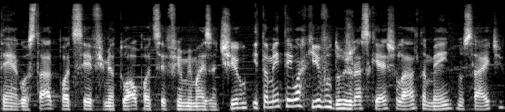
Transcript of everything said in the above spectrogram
tenha gostado. Pode ser filme atual, pode ser filme mais antigo. E também tem o arquivo do Jurassic lá também no site.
